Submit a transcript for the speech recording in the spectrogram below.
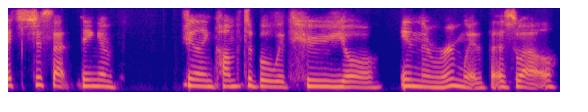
it's just that thing of feeling comfortable with who you're in the room with as well.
